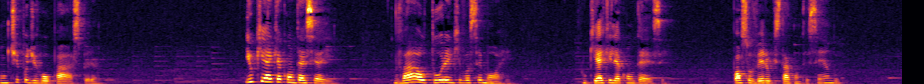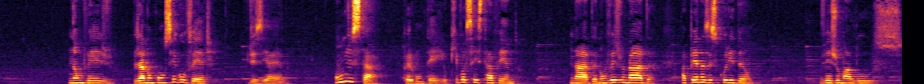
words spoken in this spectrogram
um tipo de roupa áspera. E o que é que acontece aí? Vá à altura em que você morre. O que é que lhe acontece? Posso ver o que está acontecendo? Não vejo, já não consigo ver, dizia ela. Onde está? Perguntei. O que você está vendo? Nada, não vejo nada, apenas escuridão. Vejo uma luz,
